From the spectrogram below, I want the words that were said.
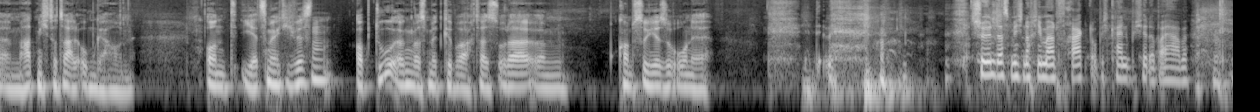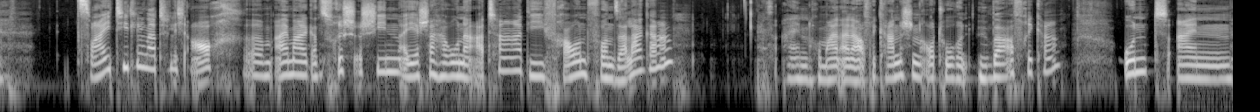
Ähm, hat mich total umgehauen. Und jetzt möchte ich wissen, ob du irgendwas mitgebracht hast oder ähm, kommst du hier so ohne? Schön, dass mich noch jemand fragt, ob ich keine Bücher dabei habe. Zwei Titel natürlich auch. Ähm, einmal ganz frisch erschienen, Ayesha Haruna Atta, Die Frauen von Salaga. ein Roman einer afrikanischen Autorin über Afrika. Und ein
